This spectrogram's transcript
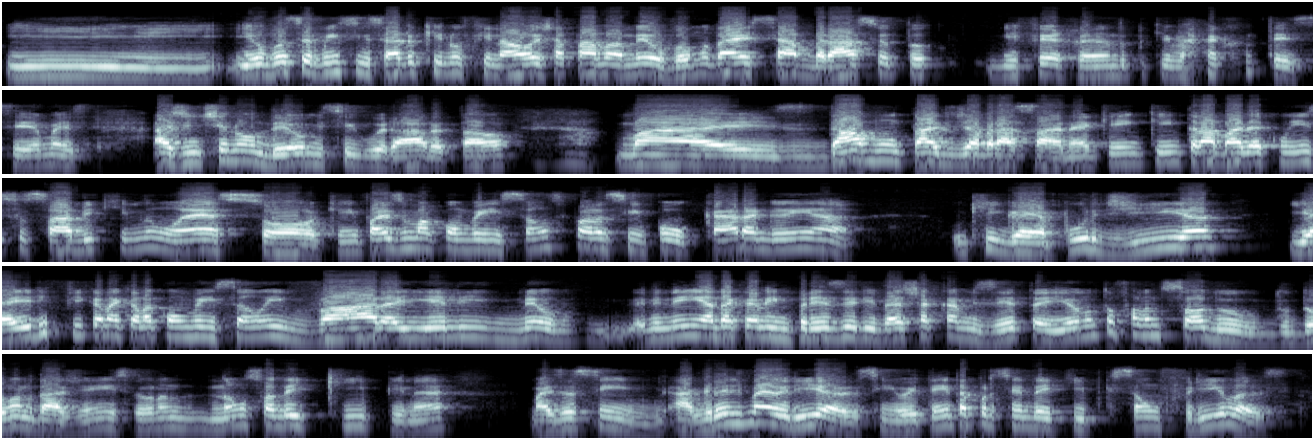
E, e, eu vou ser bem sincero que no final eu já tava, meu, vamos dar esse abraço, eu tô me ferrando porque vai acontecer, mas a gente não deu, me seguraram e tal. Mas dá vontade de abraçar, né? Quem, quem trabalha com isso sabe que não é só. Quem faz uma convenção, você fala assim, pô, o cara ganha o que ganha por dia, e aí ele fica naquela convenção e vara, e ele, meu, ele nem é daquela empresa, ele veste a camiseta, e eu não tô falando só do, do dono da agência, tô falando não só da equipe, né? Mas assim, a grande maioria, assim, 80% da equipe que são frilas,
